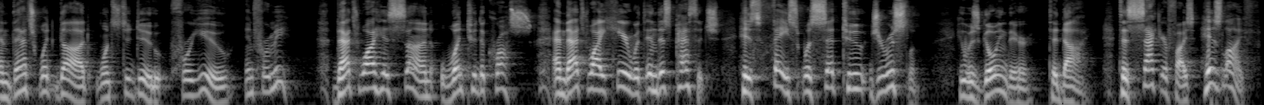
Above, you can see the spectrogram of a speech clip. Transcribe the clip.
And that's what God wants to do for you and for me. That's why his son went to the cross. And that's why here within this passage, his face was set to Jerusalem. He was going there to die, to sacrifice his life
